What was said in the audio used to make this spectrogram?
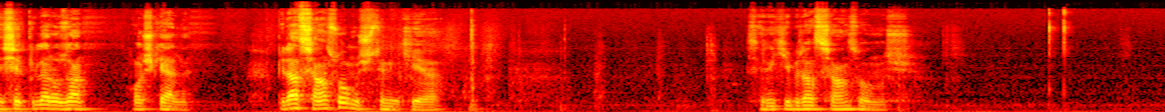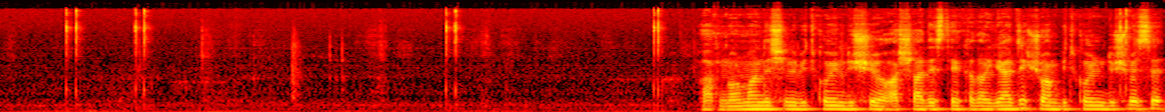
Teşekkürler Ozan. Hoş geldin. Biraz şans olmuş seninki ya. Seninki biraz şans olmuş. Bak normalde şimdi Bitcoin düşüyor. Aşağı desteğe kadar gelecek. Şu an Bitcoin'in düşmesi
